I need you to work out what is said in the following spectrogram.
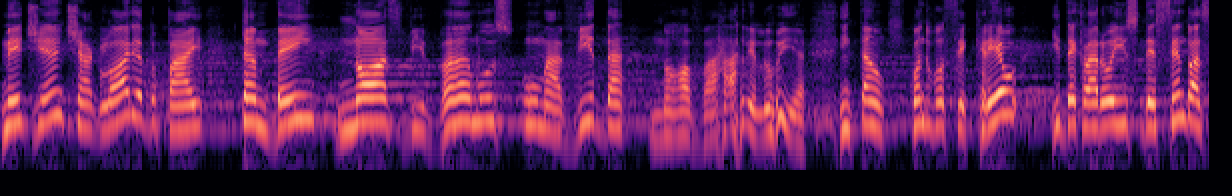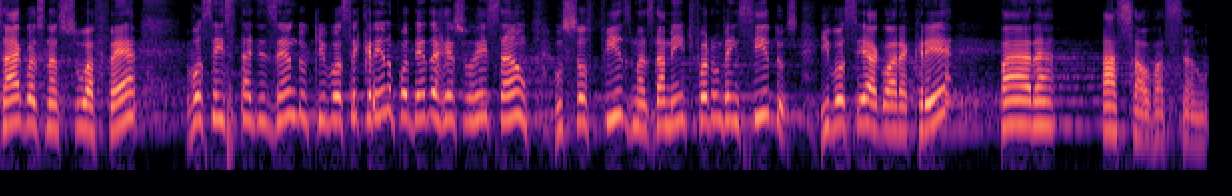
mediante a glória do Pai, também nós vivamos uma vida nova. Aleluia. Então, quando você creu e declarou isso descendo as águas na sua fé, você está dizendo que você crê no poder da ressurreição. Os sofismas da mente foram vencidos e você agora crê para a salvação.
